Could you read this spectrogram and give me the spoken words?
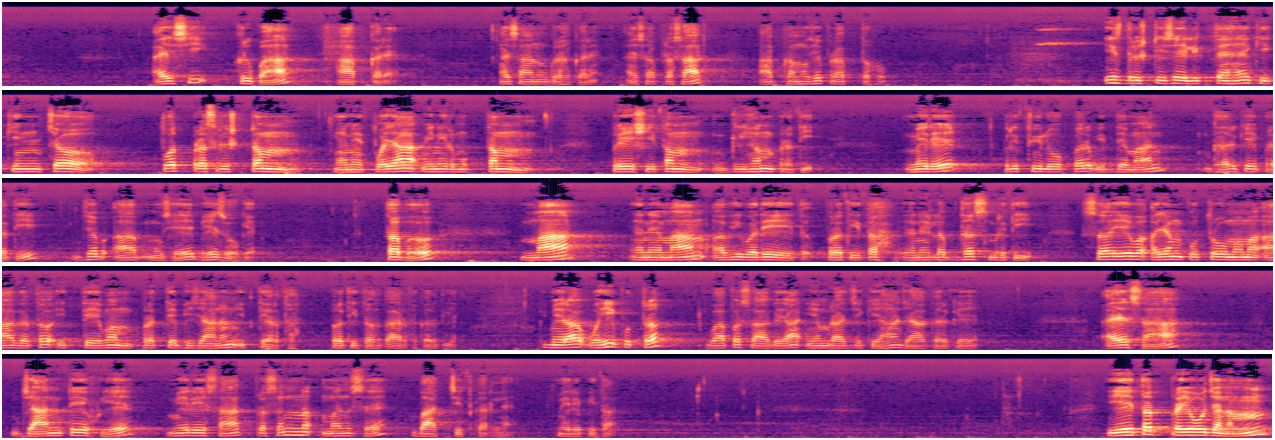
ऐसी कृपा आप करें। ऐसा अनुग्रह करें, ऐसा प्रसाद आपका मुझे प्राप्त हो। इस दृष्टि से लिखते हैं कि किंच त्वत्प्रसृष्टम यानी त्वया विनिर्मुक्तम प्रेषितम गृहम प्रति। मेरे पृथ्वीलोक पर विद्यमान घर के प्रति जब आप मुझे भेजोगे, तब माँ यानी माम अभिवदेत प्रतीत, यानी लब्ध स्मृति। स एव अयम पुत्रो मम आगत इतम प्रत्यभिजानन इत्यर्थ। प्रतीत का अर्थ कर दिया। कि मेरा वही पुत्र वापस आ गया यम राज्य के यहाँ जा करके ऐसा जानते हुए मेरे साथ प्रसन्न मन से बातचीत कर लें। मेरे पिता ये तत्प्रयोजनम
